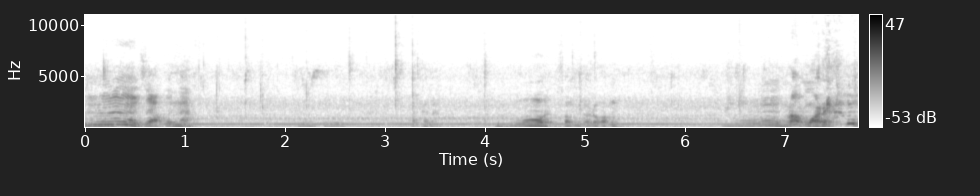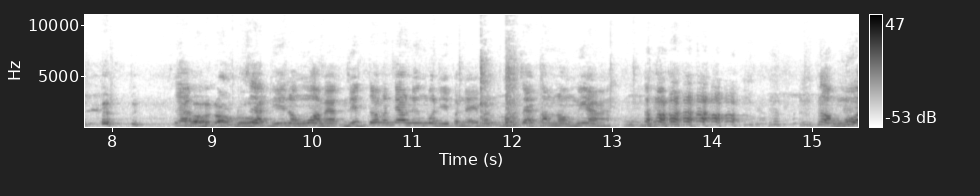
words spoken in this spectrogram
อืมแซ่บขึ้นนะกันนะโอ้ยส่งกระดองอืมหลอกมั่วเลย แซ่บดอกดูแซ่บดีน้องงัวแม่ทิศตัวมันแนวหนึงบ่ดีปานไหนมันแซ่บทำน้องเมียอืมน้องงัว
